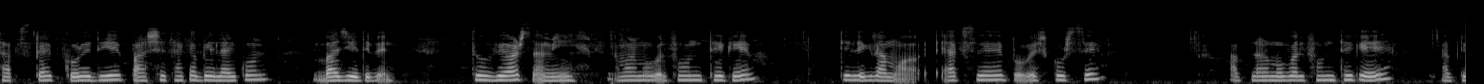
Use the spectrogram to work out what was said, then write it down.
সাবস্ক্রাইব করে দিয়ে পাশে থাকা বেল আইকন বাজিয়ে দেবেন। তো ভিউয়ার্স আমি আমার মোবাইল ফোন থেকে টেলিগ্রাম অ্যাপসে প্রবেশ করছি। আপনার মোবাইল ফোন থেকে আপনি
